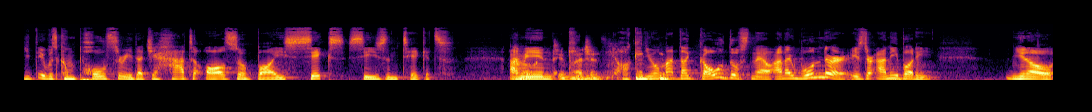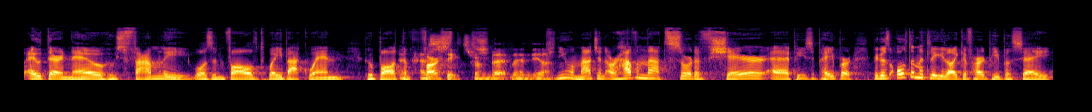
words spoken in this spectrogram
It was compulsory that you had to also buy six season tickets. I God, mean, can you can imagine? oh, can you imagine? Like gold dust now. And I wonder, is there anybody? You know, out there now whose family was involved way back when, who bought And the first from back then, yeah. can you imagine, or having that sort of share uh, piece of paper? Because ultimately, like I've heard people say,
